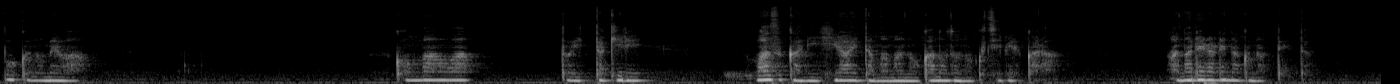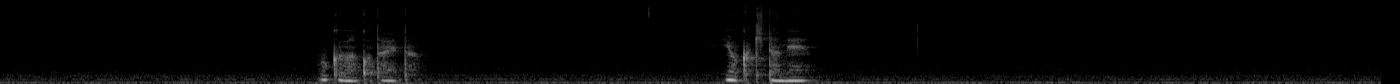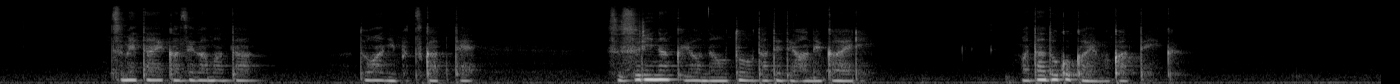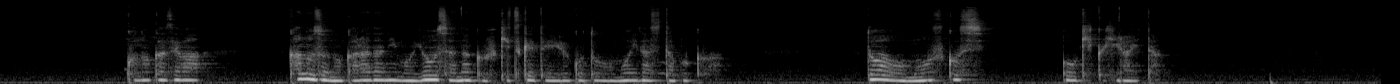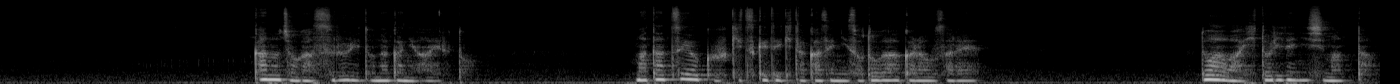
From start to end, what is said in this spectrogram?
僕の目は「こんばんは」と言ったきりわずかに開いたままの彼女の唇から離れられなくなっていた。僕は答えた。冷たい風がまたドアにぶつかってすすり泣くような音を立てて跳ね返りまたどこかへ向かっていく。この風は彼女の体にも容赦なく吹きつけていることを思い出した僕はドアをもう少し大きく開いた。彼女がするりと中に入るとまた強く吹きつけてきた風に外側から押されドアは一人でに閉まった。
